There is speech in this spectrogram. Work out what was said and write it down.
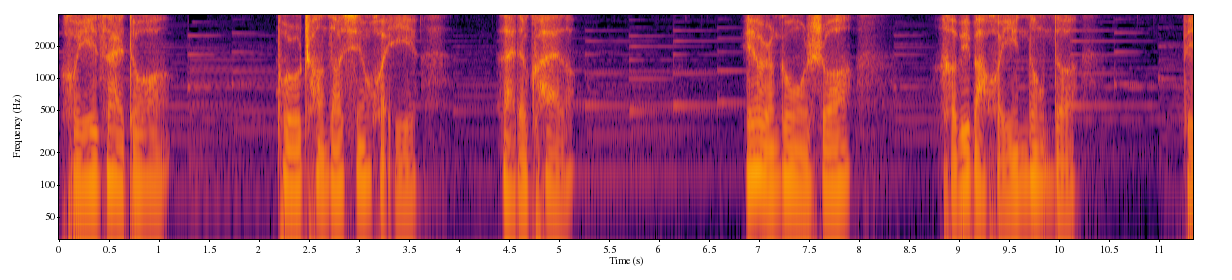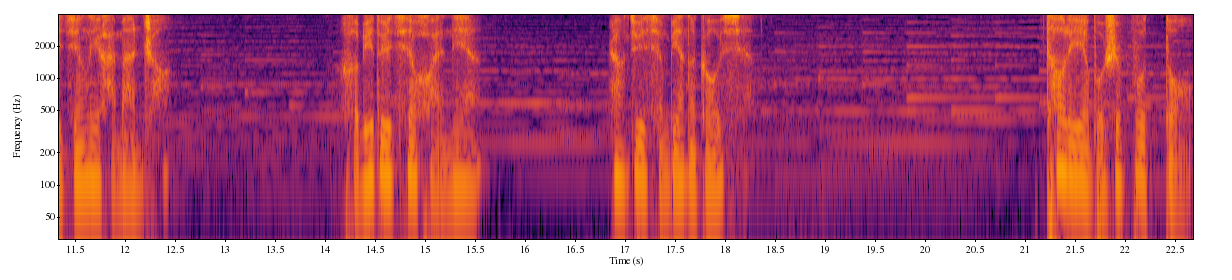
回忆再多，不如创造新回忆来的快乐。也有人跟我说，何必把回忆弄得比经历还漫长？何必对切怀念，让剧情变得狗血？道理也不是不懂，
